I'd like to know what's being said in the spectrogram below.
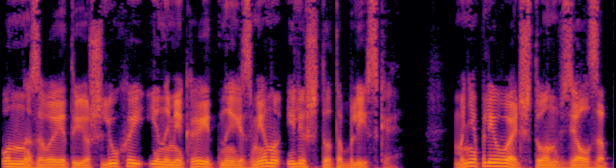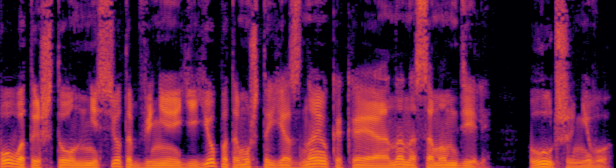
Он называет ее шлюхой и намекает на измену или что-то близкое. Мне плевать, что он взял за повод и что он несет, обвиняя ее, потому что я знаю, какая она на самом деле. Лучше него.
